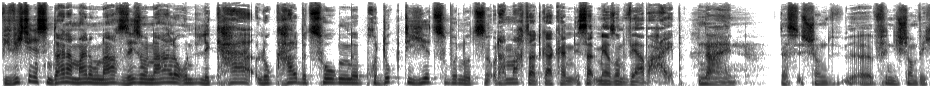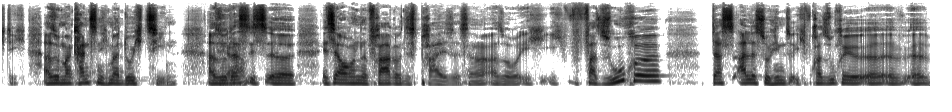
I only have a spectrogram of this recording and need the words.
wie wichtig ist in deiner Meinung nach saisonale und lokal, lokal bezogene Produkte hier zu benutzen? Oder macht das gar keinen, ist das mehr so ein Werbehype? Nein. Das ist schon, äh, finde ich schon wichtig. Also man kann es nicht mal durchziehen. Also das ist, äh, ist ja auch eine Frage des Preises. Ne? Also ich, ich versuche das alles so hin, ich versuche äh, äh,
